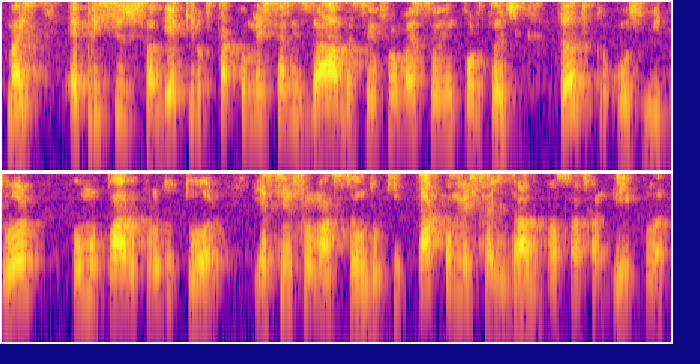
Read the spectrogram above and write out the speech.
Mas é preciso saber aquilo que está comercializado, essa informação é importante, tanto para o consumidor como para o produtor. E essa informação do que está comercializado para a safra agrícola,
